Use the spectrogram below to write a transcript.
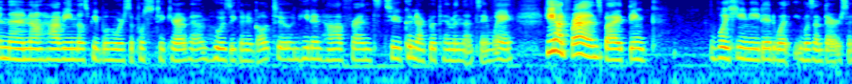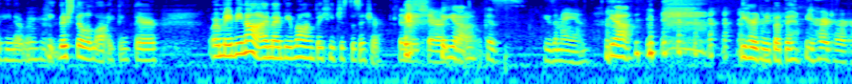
and then not having those people who are supposed to take care of him. Who is he going to go to? And he didn't have friends to connect with him in that same way. He had friends, but I think what he needed what wasn't there so he never mm-hmm. he, there's still a lot i think there or maybe not i might be wrong but he just doesn't share. Doesn't share yeah. because he's a man. Yeah. You heard me pepe. You heard her.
